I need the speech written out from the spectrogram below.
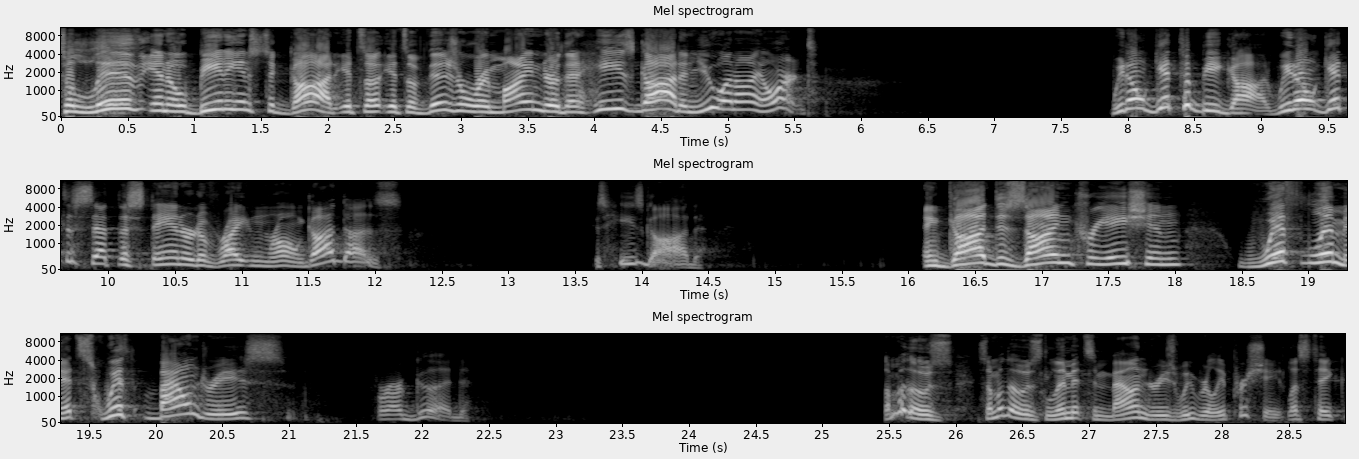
to live in obedience to God. It's a, it's a visual reminder that He's God and you and I aren't. We don't get to be God. We don't get to set the standard of right and wrong. God does, because He's God. And God designed creation with limits, with boundaries for our good. Some of those, some of those limits and boundaries we really appreciate. Let's take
